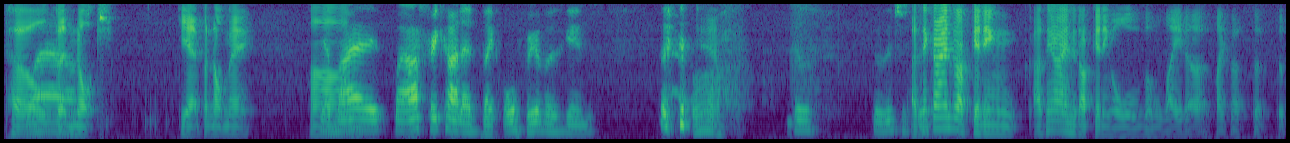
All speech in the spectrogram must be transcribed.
Pearl Wow. but not yeah, but not me. Um, Yeah, my my R3 card had like all three of those games. it Yeah. was it was interesting. I think I ended up getting. I think I ended up getting all of them later, like the the, the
